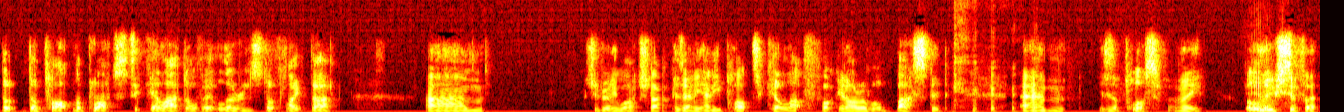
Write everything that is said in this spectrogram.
the the plot the plots to kill Adolf Hitler and stuff like that. Um, I should really watch that because any any plot to kill that fucking horrible bastard um is a plus for me. But Yeah. Lucifer,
